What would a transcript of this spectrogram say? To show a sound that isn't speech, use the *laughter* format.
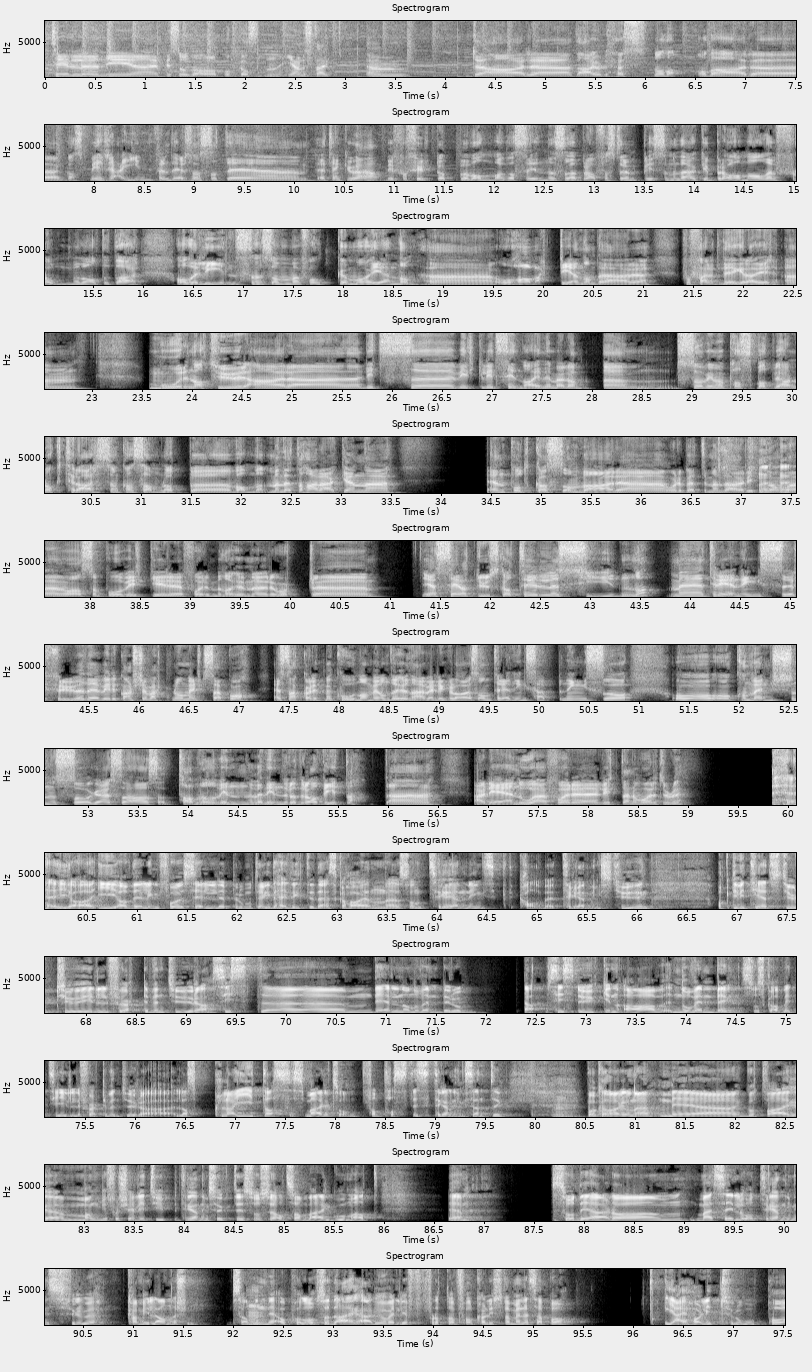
Velkommen til en ny episode av podkasten Hjernesterk. Det, er, eh, det er jo høst nå, da, og det er eh, ganske mye regn fremdeles. Altså. Det, jeg tenker jo, ja, Vi får fylt opp vannmagasinene, så det er bra for strømpriser, men det er jo ikke bra med all den flommen og alt dette her. Alle lidelsene som folket må igjennom, eh, og har vært igjennom. Det er eh, forferdelige greier. Mor natur er eh, litt, eh, virker litt sinna innimellom, um, så vi må passe på at vi har nok trær som kan samle opp eh, vannet. Men dette her er ikke en, en podkast om været, Ole Petter, men det er litt om *laughs* hva som påvirker formen og humøret vårt. Jeg ser at du skal til Syden nå, med treningsfrue. Det ville kanskje vært noe å melde seg på. Jeg snakka litt med kona mi om det. Hun er veldig glad i sånne treningshappenings og, og, og conventions og greier. Så, så ta med noen venn- venninner og dra dit, da. Er det noe for eh, lytterne våre, tror du? *laughs* Ja, i avdeling for cellepromotering. Det er helt riktig det. Jeg skal ha en eh, sånn trenings... Kall det treningstur. Aktivitetstur til Fuerteventura siste eh, delen av november. og ja, Siste uken av november så skal vi til Fuerteventura Las Plaitas, som er et sånt fantastisk treningssenter på Kanariøyene. Med godt vær, mange forskjellige typer treningsøkter, sosialt samvær, god mat. Så det er da um, meg selv og treningsfrue Camilla Andersen sammen med Apollo. Så der er det jo veldig flott om folk har lyst til å melde seg på. Jeg har litt tro på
